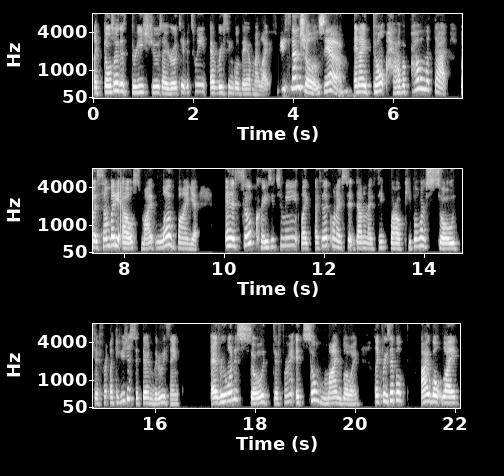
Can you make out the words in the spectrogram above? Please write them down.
Like those are the three shoes I rotate between every single day of my life. Essentials, yeah. And I don't have a problem with that. But somebody else might love buying it. And it's so crazy to me. Like, I feel like when I sit down and I think, wow, people are so different. Like, if you just sit there and literally think, everyone is so different, it's so mind blowing. Like, for example, I won't like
